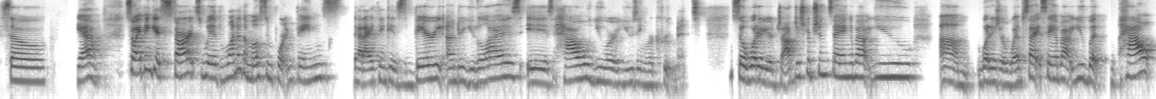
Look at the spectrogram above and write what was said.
So, yeah. So I think it starts with one of the most important things that I think is very underutilized is how you are using recruitment. So, what are your job descriptions saying about you? Um, what does your website say about you? But how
